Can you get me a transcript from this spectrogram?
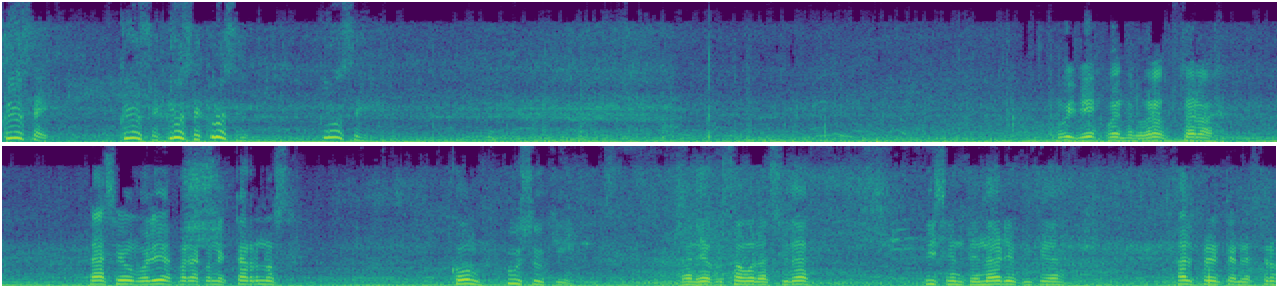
Cruce. Cruce, cruce, cruce, cruce. Muy bien, bueno, logramos cruzar la, la ciudad Bolívar para conectarnos con Usuki. Ya cruzamos la ciudad bicentenario que queda al frente nuestro.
